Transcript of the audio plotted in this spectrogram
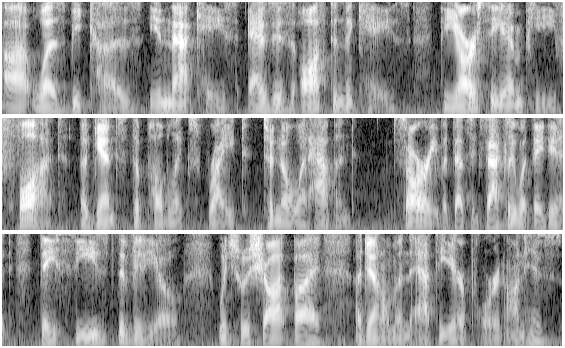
uh, was because, in that case, as is often the case, the RCMP fought against the public's right to know what happened. Sorry, but that's exactly what they did. They seized the video, which was shot by a gentleman at the airport on his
